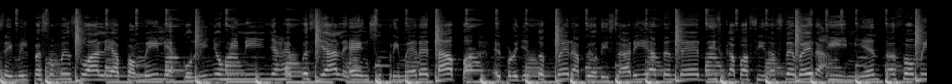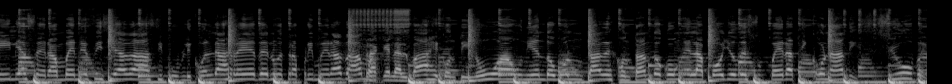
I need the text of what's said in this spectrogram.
6 mil pesos mensuales a familias con niños y niñas especiales. En su primera etapa, el proyecto espera priorizar y atender discapacidad severa. 500 familias serán beneficiadas y publicó en las redes nuestra primera dama. Raquel Albaje continúa uniendo voluntades contando con el apoyo de Superati con Adis. Suben,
